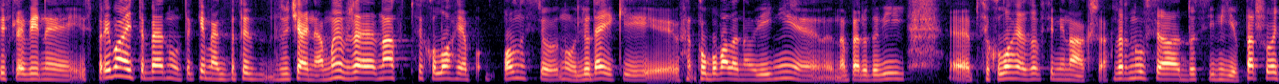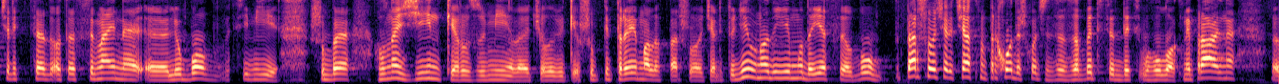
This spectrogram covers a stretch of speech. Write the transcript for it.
після війни і сприймають тебе ну, таким, якби ти звичайний. А ми вже в нас психологія повністю ну, людей, які побували на війні, на передовій, е, психологія зовсім інакша. Вернувся до сім'ї. В першу чергу це оте семейне е, любов сім'ї, щоб головне жінки розуміли чоловіків, щоб підтримали в першу чергу. Тоді воно йому дає сил. Бо в першу чергу чесно приходиш, хочеш забитися десь в уголок. Неправильне е,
